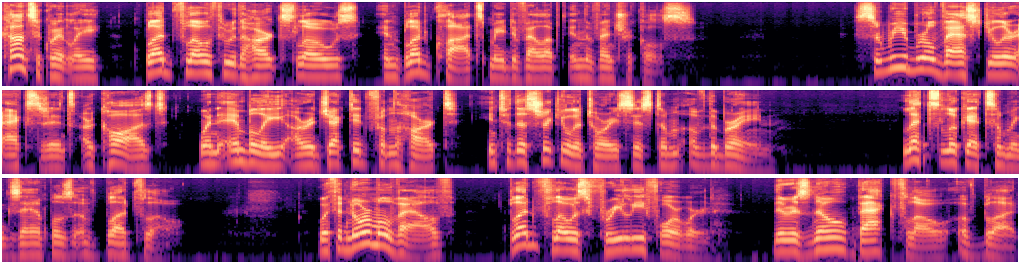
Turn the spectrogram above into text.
Consequently, blood flow through the heart slows and blood clots may develop in the ventricles. Cerebral vascular accidents are caused when emboli are ejected from the heart into the circulatory system of the brain. Let's look at some examples of blood flow. With a normal valve, blood flows freely forward. There is no backflow of blood.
